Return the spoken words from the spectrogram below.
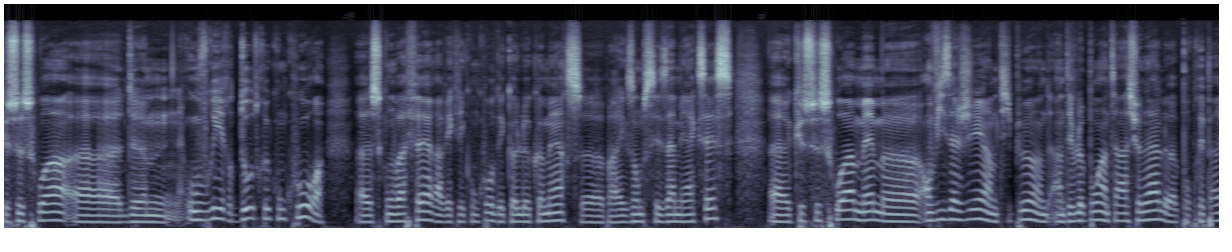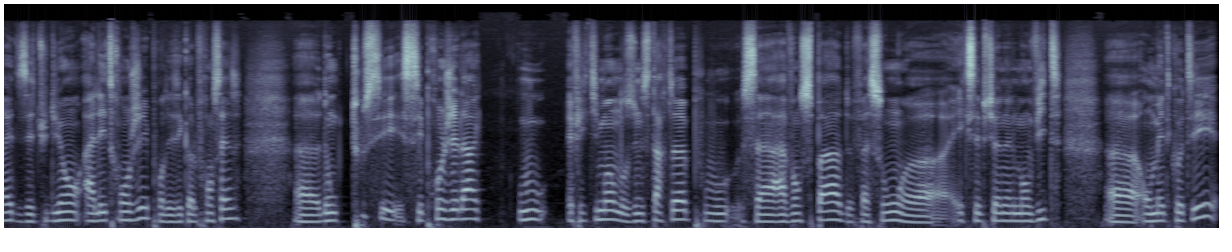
que ce soit de, ouvrir d'autres concours, ce qu'on va faire avec les concours d'école de commerce, par exemple Sésame et Access, que ce soit même envisager un petit peu un, développement international pour préparer des étudiants à l'étranger pour des écoles françaises. Euh, donc tous ces, projets-là où effectivement dans une start-up où ça avance pas de façon euh, exceptionnellement vite, euh, on met de côté,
